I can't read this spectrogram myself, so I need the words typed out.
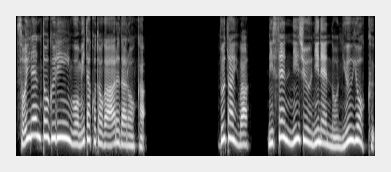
ソイレント・グリーンを見たことがあるだろうか。舞台は2022年のニューヨーク。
